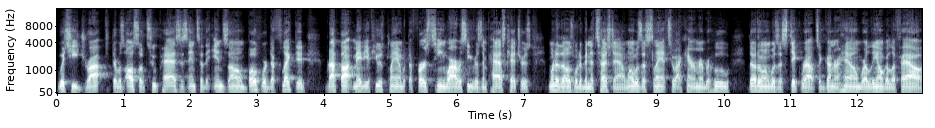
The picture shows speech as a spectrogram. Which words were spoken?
which he dropped. There was also two passes into the end zone. Both were deflected, but I thought maybe if he was playing with the first team wide receivers and pass catchers, one of those would have been a touchdown. One was a slant to I can't remember who. The other one was a stick route to Gunnar Helm where Liona Lefau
